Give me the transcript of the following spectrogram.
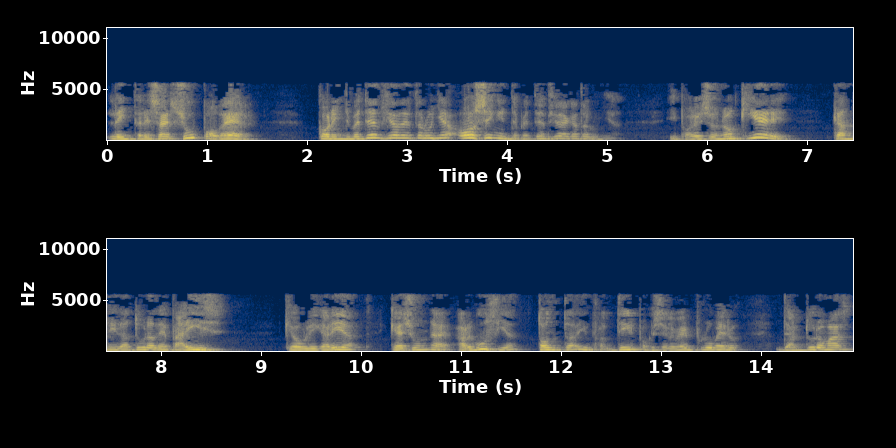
le interesa su poder, con independencia de Cataluña o sin independencia de Cataluña. Y por eso no quiere candidatura de país que obligaría, que es una argucia tonta, infantil, porque se le ve el plumero de Arturo Más,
